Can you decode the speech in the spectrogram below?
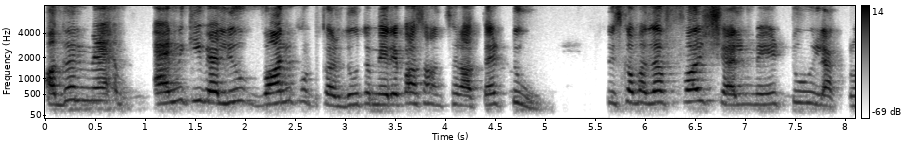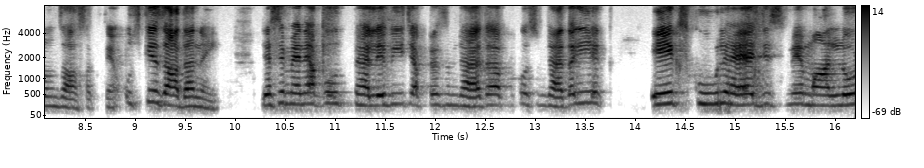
अगर मैं एन की वैल्यू वन पुट कर दूँ तो मेरे पास आंसर आता है टू तो इसका मतलब फ़र्स्ट शेल में टू इलेक्ट्रॉन्स आ सकते हैं, उसके ज़्यादा नहीं। जैसे मैंने आपको पहले भी चैप्टर समझाया था, आपको समझाया था कि एक एक स्कूल है जिसमें मान लो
